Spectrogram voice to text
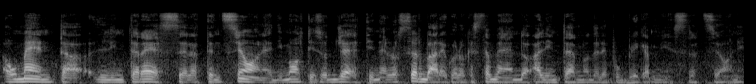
aumenta l'interesse e l'attenzione di molti soggetti nell'osservare quello che sta avvenendo all'interno delle pubbliche amministrazioni.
